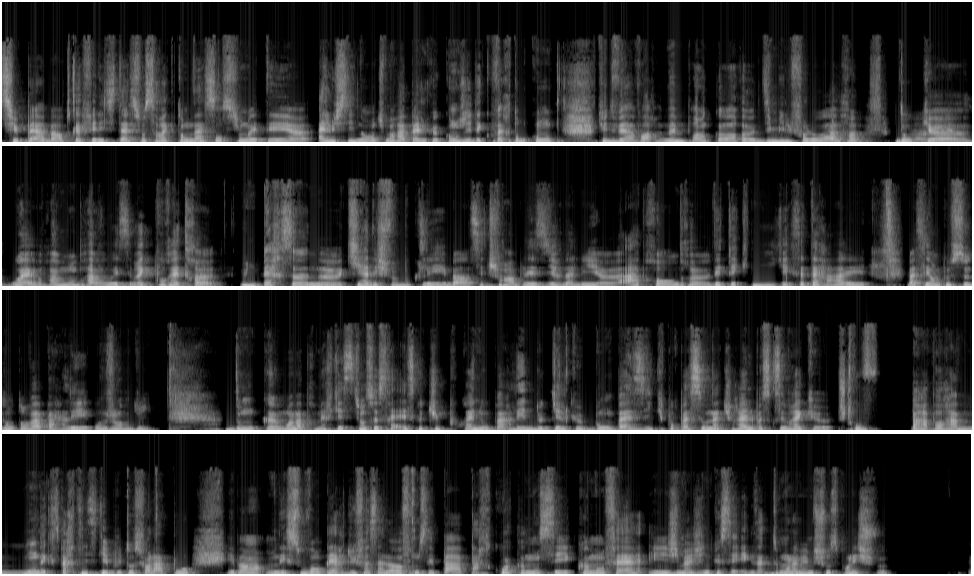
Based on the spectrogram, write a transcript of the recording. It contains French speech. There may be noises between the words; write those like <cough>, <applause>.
Super, bah en tout cas félicitations, c'est vrai que ton ascension était euh, hallucinante. Je me rappelle que quand j'ai découvert ton compte, tu devais avoir même pas encore euh, 10 000 followers. Donc ah, euh, ouais, vraiment bravo. Et c'est vrai que pour être euh, une personne euh, qui a des cheveux bouclés, bah c'est toujours un plaisir d'aller apprendre des techniques, etc. Et bah c'est un peu ce dont on va parler aujourd'hui. Donc moi ma première question ce serait est-ce que tu pourrais nous parler de quelques bons basiques pour passer au naturel? Parce que c'est vrai que je trouve par rapport à mon expertise qui est plutôt sur la peau, eh ben, on est souvent perdu face à l'offre, on ne sait pas par quoi commencer, comment faire, et j'imagine que c'est exactement la même chose pour les cheveux.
